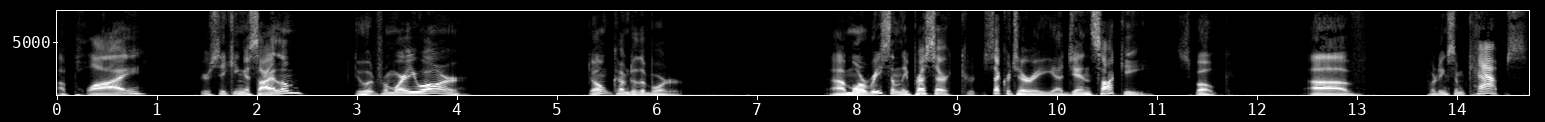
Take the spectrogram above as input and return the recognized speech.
Apply. If you're seeking asylum, do it from where you are. Don't come to the border. Uh, more recently, Press Sec- Secretary uh, Jen Psaki spoke of putting some caps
